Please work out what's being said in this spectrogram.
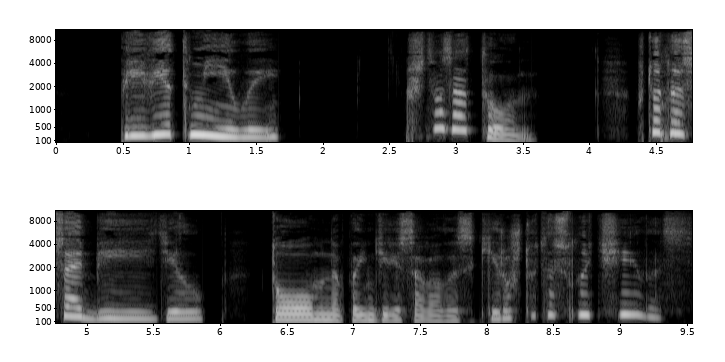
— Привет, милый. — Что за тон? Кто нас обидел? — томно поинтересовалась Кира. — Что-то случилось?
